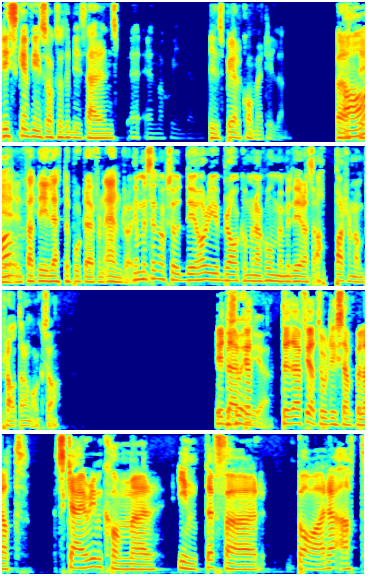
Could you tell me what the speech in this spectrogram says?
risken finns också att det blir så här en, en maskin där mobilspel kommer till den. För, Ja. att, det, för att det är lätt att porta det från Android. Ja men sen också, det har ju bra kombination med, med deras appar som de pratar om också. Det är, därför är det jag, det är därför jag tror till exempel att Skyrim kommer inte för bara att,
